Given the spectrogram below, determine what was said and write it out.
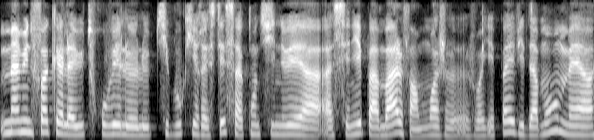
même une fois qu'elle a eu trouvé le, le, petit bout qui restait, ça a continué à, à saigner pas mal. Enfin, moi, je, je voyais pas évidemment, mais euh,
